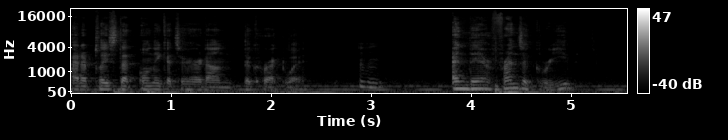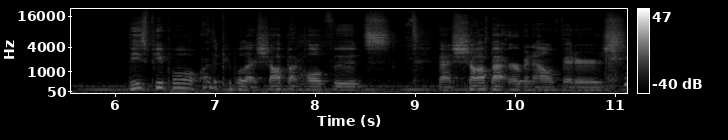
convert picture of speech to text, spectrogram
at a place that only gets her hair done the correct way. Mhm. And their friends agreed. These people are the people that shop at Whole Foods, that shop at Urban Outfitters,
